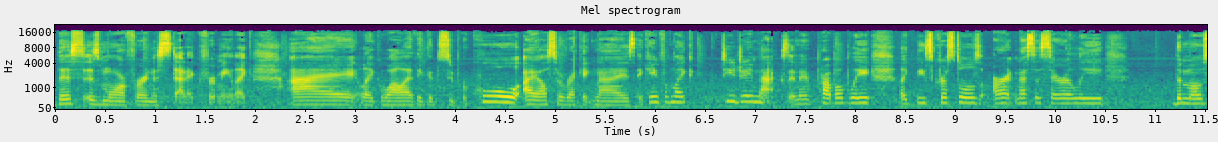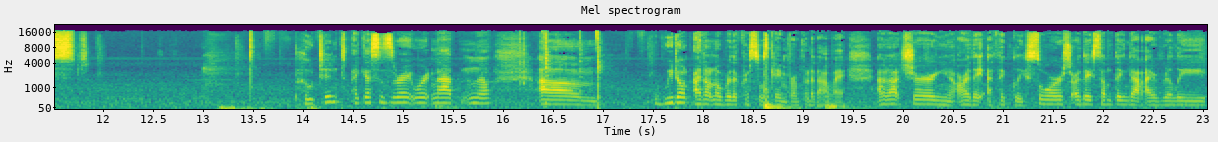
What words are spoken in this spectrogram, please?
this is more for an aesthetic for me. Like, I, like, while I think it's super cool, I also recognize it came from like TJ Maxx, and it probably, like, these crystals aren't necessarily the most potent, I guess is the right word. Not no. Um, we don't i don't know where the crystals came from put it that way. I'm not sure you know are they ethically sourced? Are they something that i really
